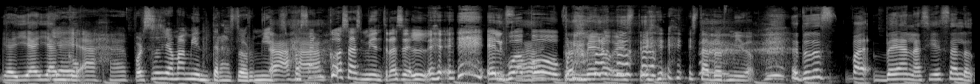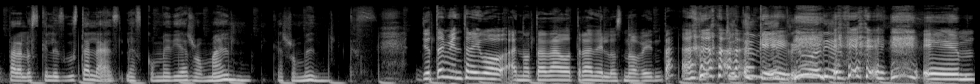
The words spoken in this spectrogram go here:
Y ahí hay algo. ajá, por eso se llama mientras dormías. Pasan cosas mientras el, el guapo primero este, está dormido. Entonces, véanla, así es para los que les gustan las, las comedias románticas, románticas. Yo también traigo anotada otra de los 90. Yo también em,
